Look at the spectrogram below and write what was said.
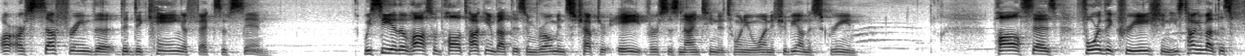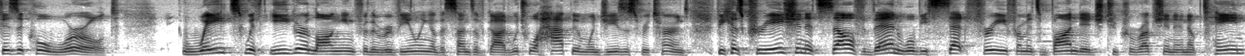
are, are suffering the, the decaying effects of sin. We see the Apostle Paul talking about this in Romans chapter 8, verses 19 to 21. It should be on the screen. Paul says, For the creation, he's talking about this physical world waits with eager longing for the revealing of the sons of God, which will happen when Jesus returns, because creation itself then will be set free from its bondage to corruption and obtain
